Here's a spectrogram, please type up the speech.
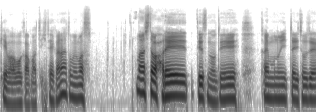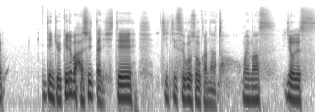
競馬を頑張っていきたいかなと思います。まあ明日は晴れですので、買い物に行ったり、当然、天気を受ければ走ったりして、一日過ごそうかなと思います。以上です。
